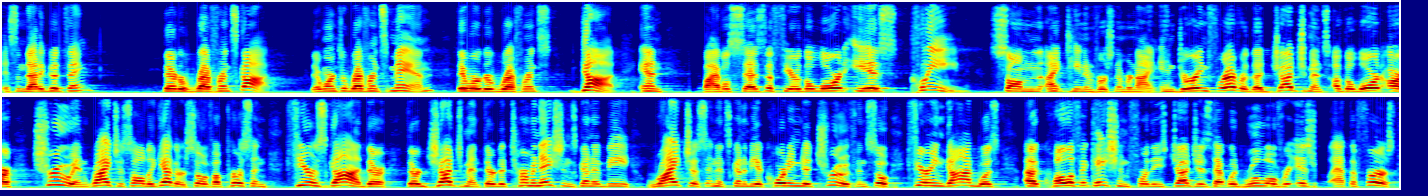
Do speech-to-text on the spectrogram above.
Isn't that a good thing? They're to reverence God. They weren't to reverence man, they were to reverence God. And Bible says the fear of the Lord is clean. Psalm 19 and verse number 9. Enduring forever. The judgments of the Lord are true and righteous altogether. So if a person fears God, their, their judgment, their determination is going to be righteous and it's going to be according to truth. And so fearing God was a qualification for these judges that would rule over Israel at the first.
